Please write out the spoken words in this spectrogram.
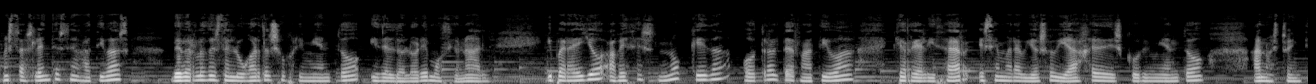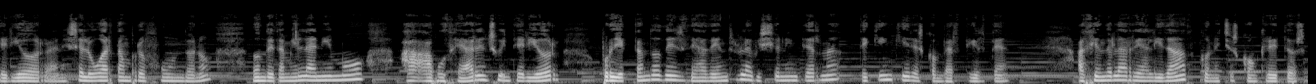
nuestras lentes negativas de verlo desde el lugar del sufrimiento y del dolor emocional. Y para ello a veces no queda otra alternativa que realizar ese maravilloso viaje de descubrimiento a nuestro interior, en ese lugar tan profundo, ¿no? Donde también le animo a bucear en su interior proyectando desde adentro la visión interna de quién quieres convertirte, haciendo la realidad con hechos concretos.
